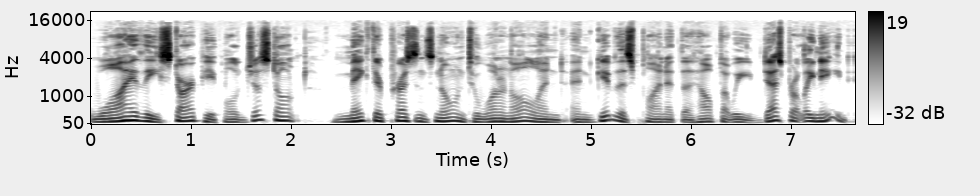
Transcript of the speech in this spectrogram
why the star people just don't make their presence known to one and all and, and give this planet the help that we desperately need?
